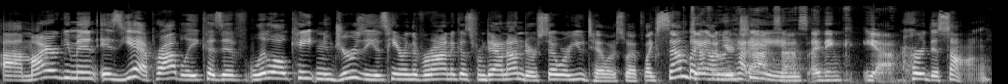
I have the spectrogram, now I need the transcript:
Uh, my argument is yeah, probably because if little old Kate in New Jersey is hearing the Veronicas from down under, so are you, Taylor Swift. Like somebody Definitely on your team access. I think, yeah, heard this song,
